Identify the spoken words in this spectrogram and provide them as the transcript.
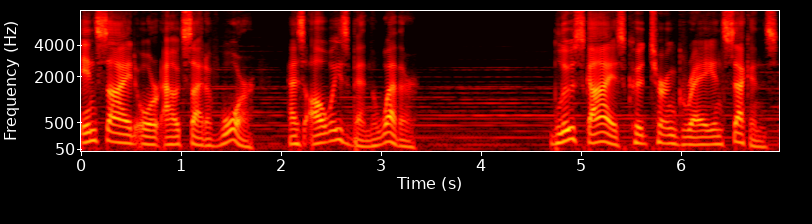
inside or outside of war, has always been the weather. Blue skies could turn gray in seconds,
